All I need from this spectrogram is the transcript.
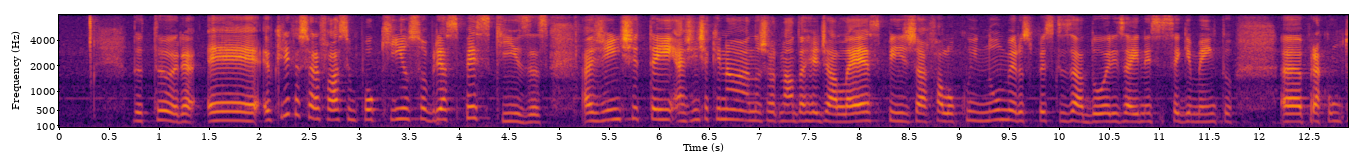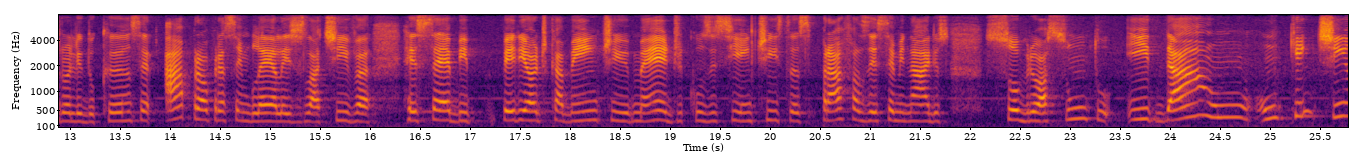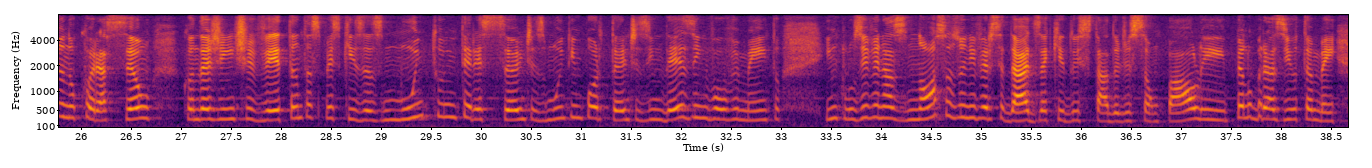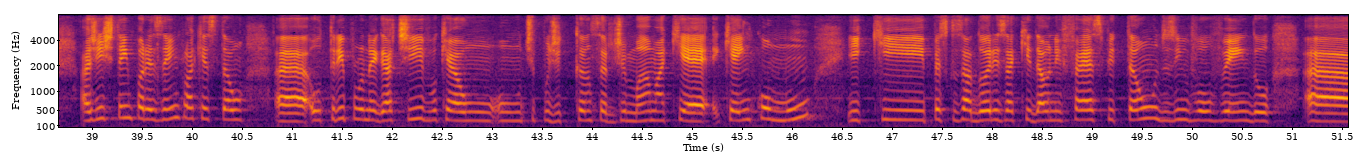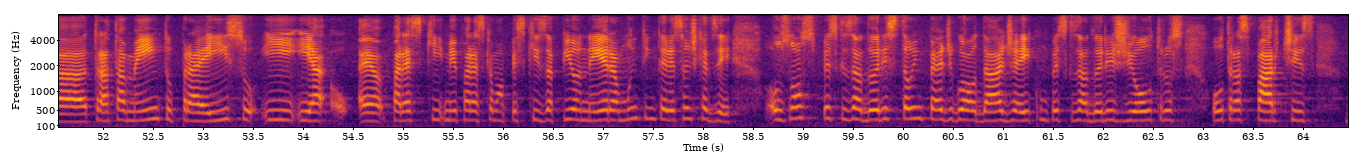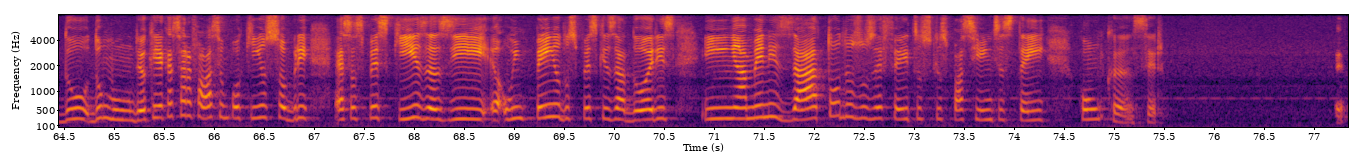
Doutora, é, eu queria que a senhora falasse um pouquinho sobre as pesquisas. A gente tem, a gente aqui no, Jornal da Rede Alesp já falou com inúmeros pesquisadores aí nesse segmento uh, para controle do câncer. A própria Assembleia Legislativa recebe periodicamente médicos e cientistas para fazer seminários sobre o assunto e dá um, um quentinho no coração quando a gente vê tantas pesquisas muito interessantes, muito importantes em desenvolvimento, inclusive nas nossas universidades aqui do estado de São Paulo e pelo Brasil também. A gente tem, por exemplo, a questão, uh, o triplo negativo, que é um, um, tipo de câncer de mama que é, que é incomum e que pesquisadores aqui da Unifesp estão desenvolvendo uh, tratamento para isso e, e a, é, parece que, me parece que é uma pesquisa pioneira, muito interessante, quer dizer, os nossos pesquisadores estão em pé de igualdade aí com pesquisadores de outros, outras partes do, do mundo. Eu queria que a senhora falasse um pouquinho sobre essas pesquisas e eh, o empenho dos pesquisadores em amenizar todos os efeitos que os pacientes têm com o câncer.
